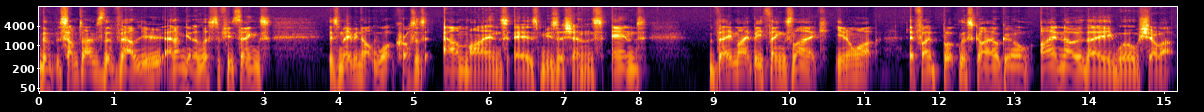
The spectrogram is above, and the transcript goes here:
the, sometimes the value, and I'm going to list a few things, is maybe not what crosses our minds as musicians. And they might be things like, you know what? if I book this guy or girl, I know they will show up.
